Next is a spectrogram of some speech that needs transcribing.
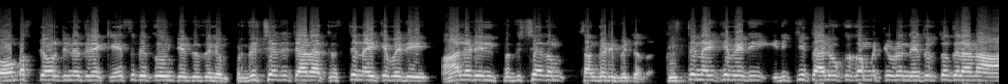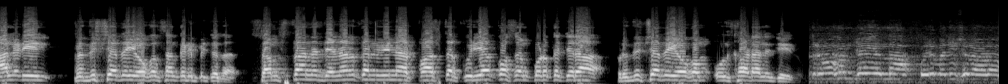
തോമസ് ജോർജിനെതിരെ കേസെടുക്കുകയും ചെയ്തതിലും പ്രതിഷേധിച്ചാണ് ക്രിസ്ത്യൻ ഐക്യവേദി ആലടിയിൽ പ്രതിഷേധം സംഘടിപ്പിച്ചത്. ക്രിസ്ത്യൻ ഐക്യവേദി ഇടുക്കി താലൂക്ക് കമ്മിറ്റിയുടെ നേതൃത്വത്തിലാണ് ആലടിയിൽ പ്രതിഷേധ യോഗം സംഘടിപ്പിച്ചത്. സംസ്ഥാന general convener pastor Kuriakose M Kudakkachira പ്രതിഷേധ യോഗം ഉദ്ഘാടനം ചെയ്തു. ദ്രോഹം ചെയ്യുന്ന ഒരു മനുഷ്യനാണോ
